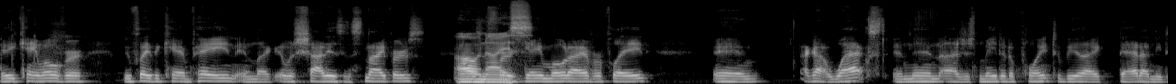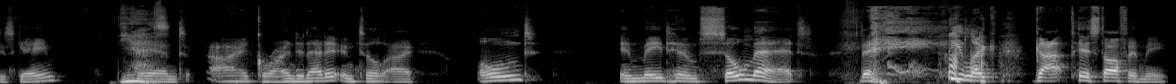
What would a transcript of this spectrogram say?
and he came over. We played the campaign, and like it was shotties and snipers. Oh, was the nice. First game mode I ever played, and I got waxed. And then I just made it a point to be like, "Dad, I need this game." Yes. and I grinded at it until I owned and made him so mad that he like got pissed off at me,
